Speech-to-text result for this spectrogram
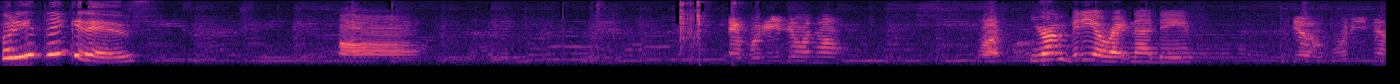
Who do you think it is? Oh. Hey, what are you doing now? What? You're on video right now, Dave. Yo, what are you doing?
